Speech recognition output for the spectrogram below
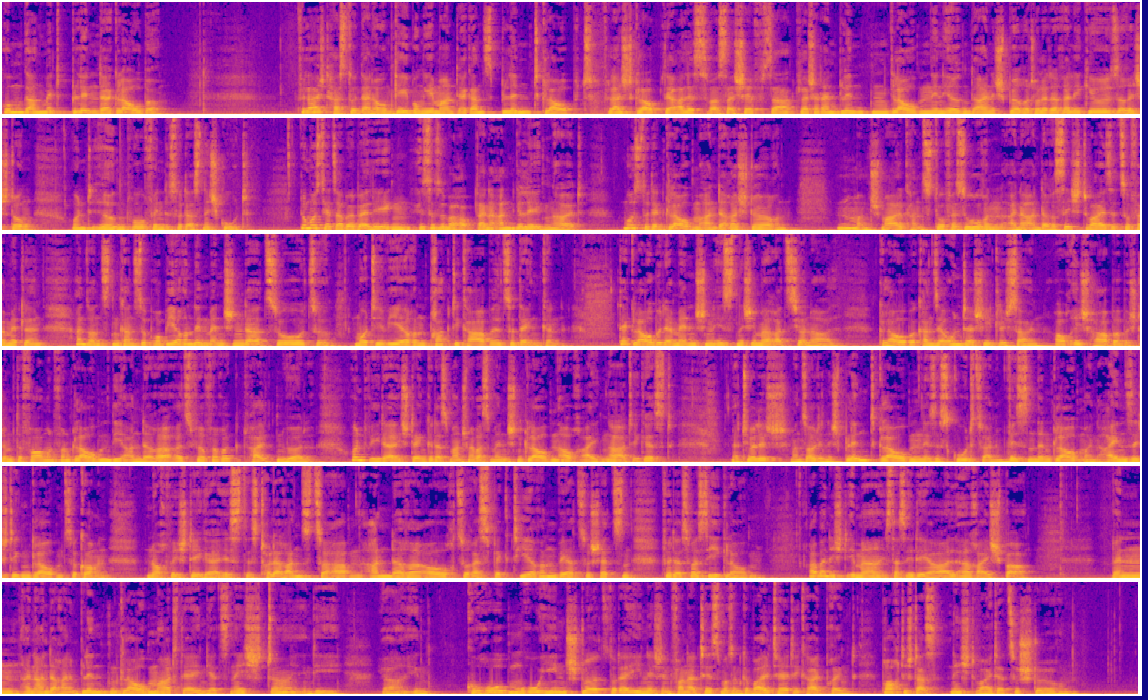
Umgang mit blinder Glaube. Vielleicht hast du in deiner Umgebung jemand, der ganz blind glaubt. Vielleicht glaubt er alles, was sein Chef sagt. Vielleicht hat er einen blinden Glauben in irgendeine spirituelle oder religiöse Richtung und irgendwo findest du das nicht gut. Du musst jetzt aber überlegen, ist es überhaupt deine Angelegenheit? Musst du den Glauben anderer stören? Manchmal kannst du versuchen, eine andere Sichtweise zu vermitteln. Ansonsten kannst du probieren, den Menschen dazu zu motivieren, praktikabel zu denken. Der Glaube der Menschen ist nicht immer rational. Glaube kann sehr unterschiedlich sein. Auch ich habe bestimmte Formen von Glauben, die andere als für verrückt halten würde. Und wieder, ich denke, dass manchmal was Menschen glauben auch eigenartig ist. Natürlich, man sollte nicht blind glauben, es ist gut, zu einem wissenden Glauben, einem einsichtigen Glauben zu kommen. Noch wichtiger ist es, Toleranz zu haben, andere auch zu respektieren, wertzuschätzen für das, was sie glauben. Aber nicht immer ist das Ideal erreichbar. Wenn ein anderer einen blinden Glauben hat, der ihn jetzt nicht äh, in die, ja, in groben Ruin stürzt oder ihn nicht in Fanatismus und Gewalttätigkeit bringt, braucht dich das nicht weiter zu stören.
